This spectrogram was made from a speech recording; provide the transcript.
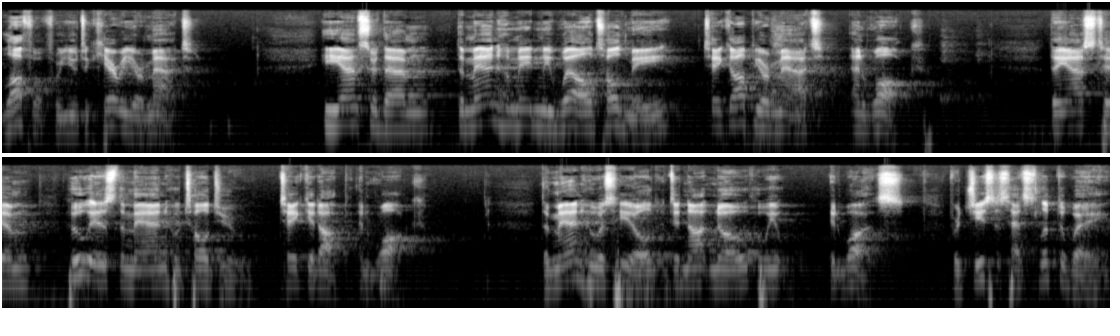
lawful for you to carry your mat. He answered them, The man who made me well told me, Take up your mat and walk. They asked him, Who is the man who told you, Take it up and walk? The man who was healed did not know who it was, for Jesus had slipped away,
